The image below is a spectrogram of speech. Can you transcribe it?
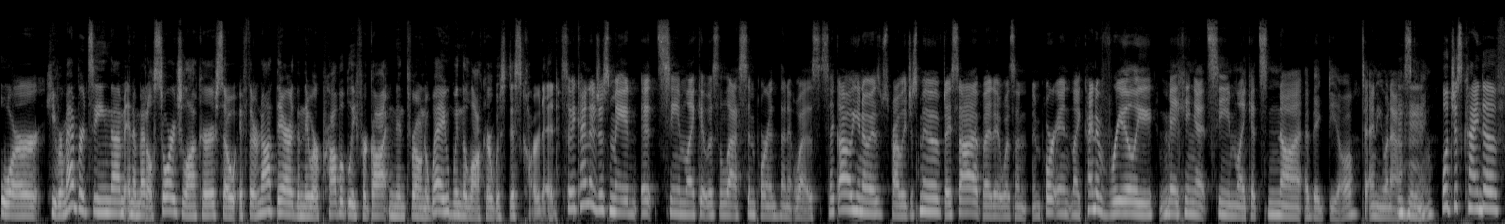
or he remembered seeing them in a metal storage locker, so if they're not there, then they were probably forgotten and thrown away when the locker was discarded. So he kind of just made it seem like it was less important than it was. It's like, oh, you know, it was probably just moved. I saw it, but it wasn't important. Like, kind of really making it seem like it's not a big deal to anyone asking. Well, just kind of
